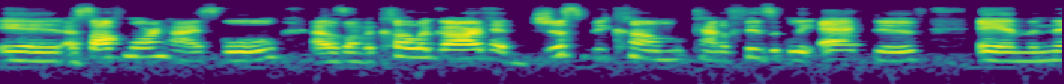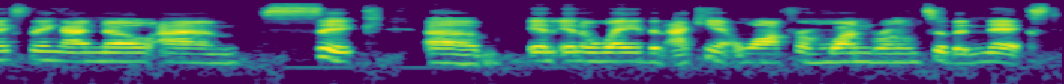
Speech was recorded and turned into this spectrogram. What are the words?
in a sophomore in high school. I was on the color guard, had just become kind of physically active, and the next thing I know, I'm sick um, in in a way that I can't walk from one room to the next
